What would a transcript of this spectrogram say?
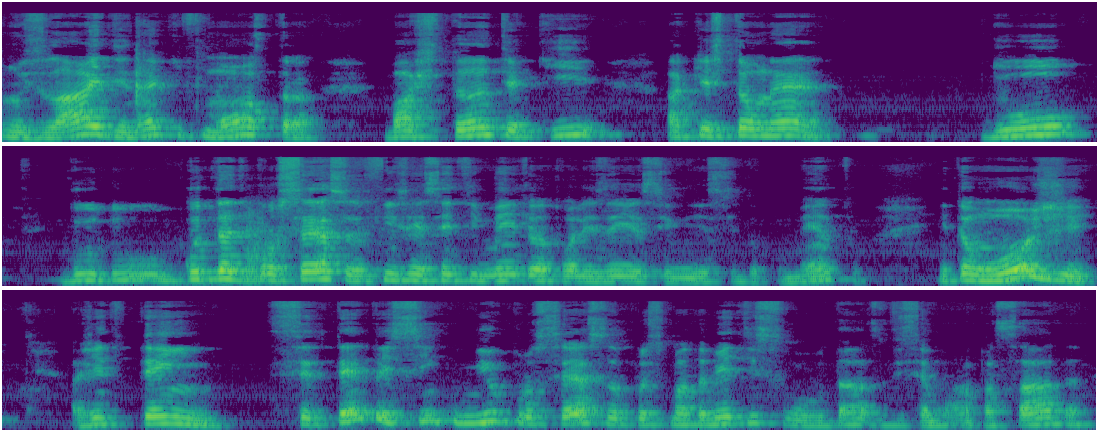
um slide, né, que mostra bastante aqui a questão, né, do, do, do quantidade de processos. Eu fiz recentemente, eu atualizei esse, esse documento. Então hoje a gente tem 75 mil processos aproximadamente, isso dados de semana passada,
